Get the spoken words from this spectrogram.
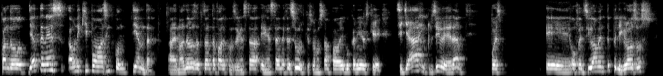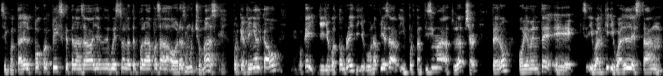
cuando ya tenés a un equipo más en contienda, además de los Atlanta Falcons en esta, en esta NFL Sur, que son los Tampa Bay Buccaneers, que si ya inclusive eran pues eh, ofensivamente peligrosos, sin contar el poco picks que te lanzaba James Winston la temporada pasada, ahora es mucho más, porque al fin y al cabo, ok, ya llegó Tom Brady, llegó una pieza importantísima a tu depth chart, pero obviamente eh, igual, igual están,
